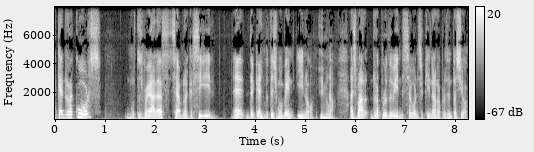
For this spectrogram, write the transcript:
Aquest recurs, moltes vegades, sembla que sigui eh, d'aquell mateix moment i no, I no. Es va reproduint segons quina representació.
